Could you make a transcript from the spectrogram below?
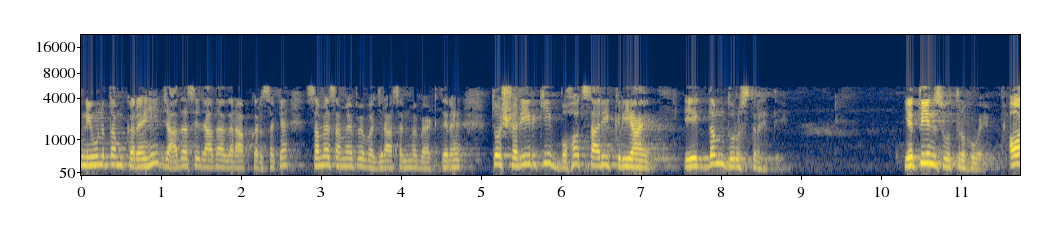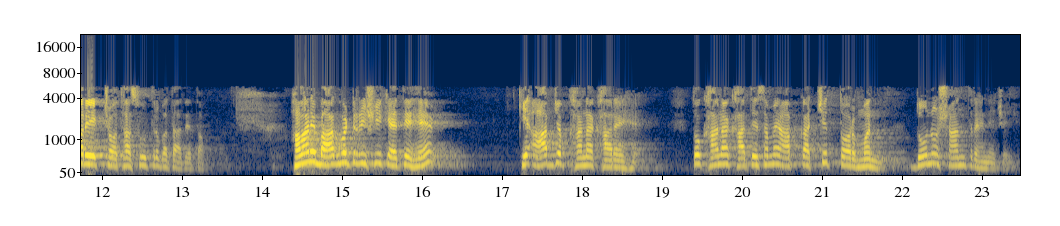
न्यूनतम करें ही, ज़्यादा से ज़्यादा अगर आप कर सकें समय समय पे वज्रासन में बैठते रहें। तो शरीर की बहुत सारी क्रियाएँ एकदम दुरुस्त रहती ये तीन सूत्र हुए। और एक चौथा सूत्र बता देता हूँ। हमारे बागवट ऋषि कहते हैं कि आप जब खाना खा रहे हैं तो खाना खाते समय आपका चित्त और मन दोनों शांत रहने चाहिए।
